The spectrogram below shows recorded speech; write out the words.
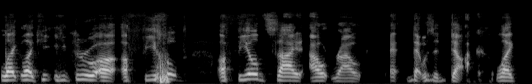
like like he, he threw a, a field a field side out route eh, that was a duck. Like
